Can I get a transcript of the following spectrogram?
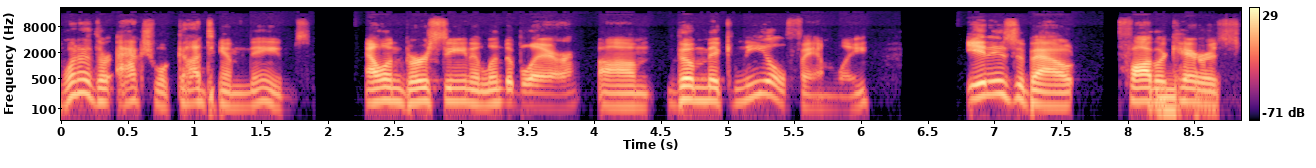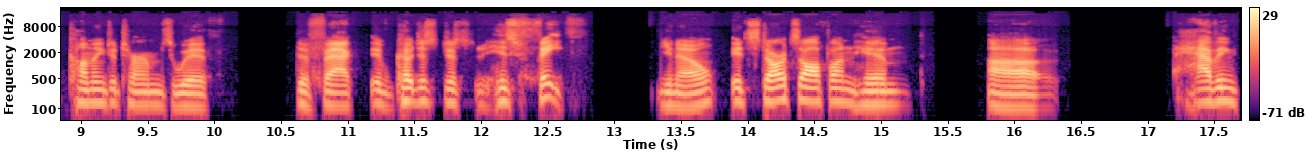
what are their actual goddamn names? Ellen Burstyn and Linda Blair, um, the MacNeil family. It is about Father Mm. Karras coming to terms with the fact, it, just just his faith. You know, it starts off on him uh, having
